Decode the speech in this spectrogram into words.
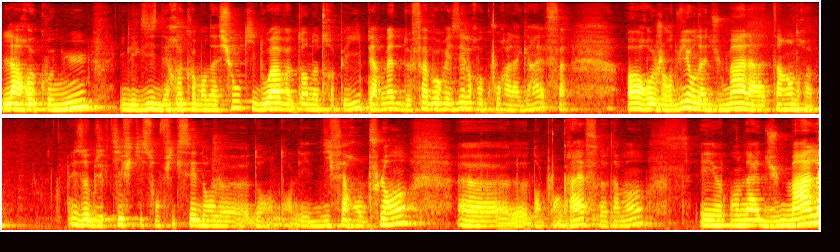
l'a reconnu. Il existe des recommandations qui doivent, dans notre pays, permettre de favoriser le recours à la greffe. Or, aujourd'hui, on a du mal à atteindre les objectifs qui sont fixés dans, les différents plans, euh, dans le plan greffe notamment, et on a du mal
